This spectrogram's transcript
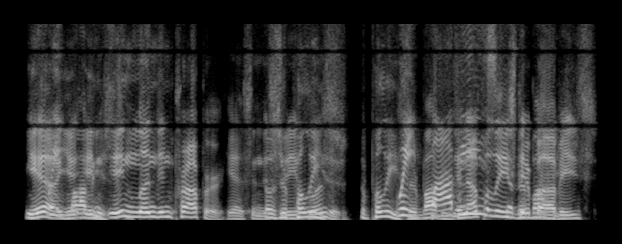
Yeah, Wait, yeah, in, in London proper. Yes, in the Those are police. of The police. Wait, they're bobbies. They're not police, Yeah, they're they're barbies. bobbies.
